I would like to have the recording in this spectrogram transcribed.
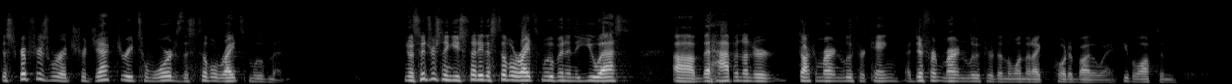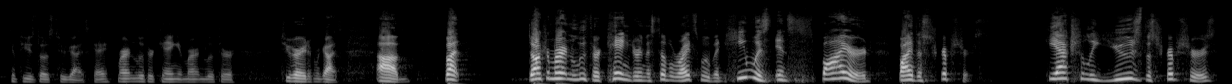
the scriptures were a trajectory towards the civil rights movement you know it's interesting you study the civil rights movement in the us um, that happened under Dr. Martin Luther King, a different Martin Luther than the one that I quoted, by the way. People often confuse those two guys, okay? Martin Luther King and Martin Luther, two very different guys. Um, but Dr. Martin Luther King, during the civil rights movement, he was inspired by the scriptures. He actually used the scriptures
